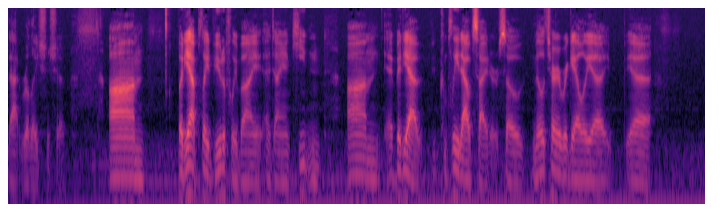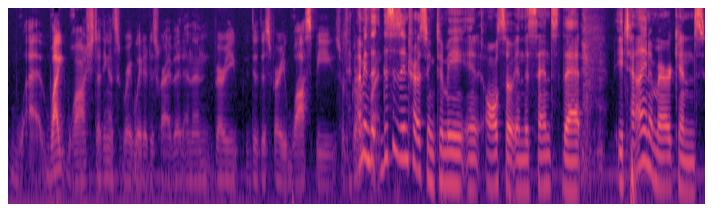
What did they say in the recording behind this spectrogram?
that relationship. Um, but yeah, played beautifully by uh, Diane Keaton. Um, but yeah, complete outsider. So military regalia, yeah, whitewashed. I think that's a great way to describe it. And then very this very waspy sort of. I mean, th- this is interesting to me in, also in the sense that Italian Americans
